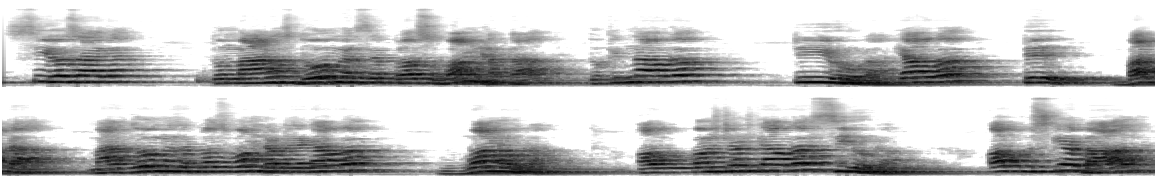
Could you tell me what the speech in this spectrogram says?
सी हो जाएगा। तो माइनस दो में से प्लस वन घटा तो कितना होगा? टी होगा। क्या होगा? टी बटा माइनस दो में से प्लस वन घटेगा होगा वन होगा। और कांस्टेंट क्या होगा? सी होगा। अब उसके बाद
